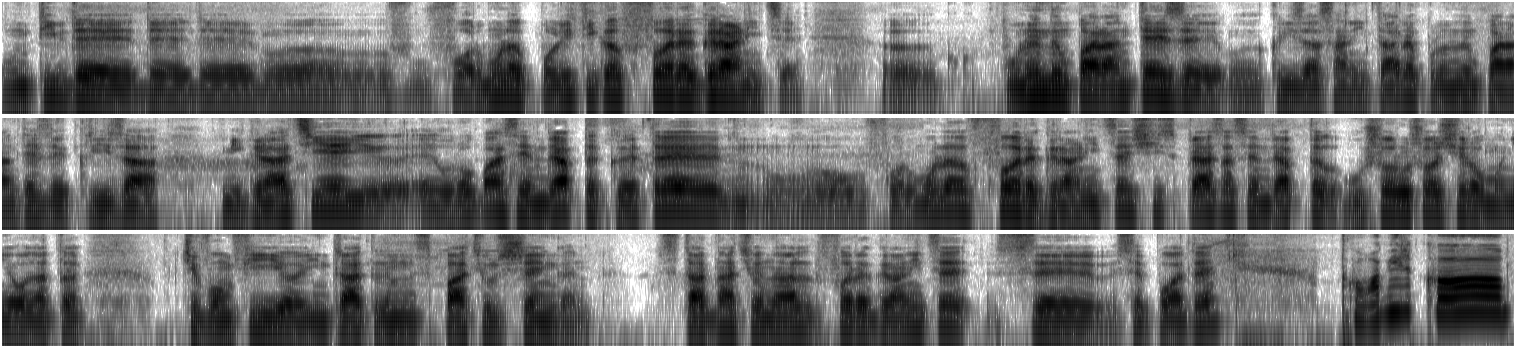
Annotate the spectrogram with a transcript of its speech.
un tip de, de, de uh, formulă politică fără granițe. Uh, punând în paranteze uh, criza sanitară, punând în paranteze criza migrației, Europa se îndreaptă către o formulă fără granițe și spre asta se îndreaptă ușor, ușor și România odată ce vom fi intrat în spațiul Schengen. Stat național fără granițe se, se poate? Probabil că Uh,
